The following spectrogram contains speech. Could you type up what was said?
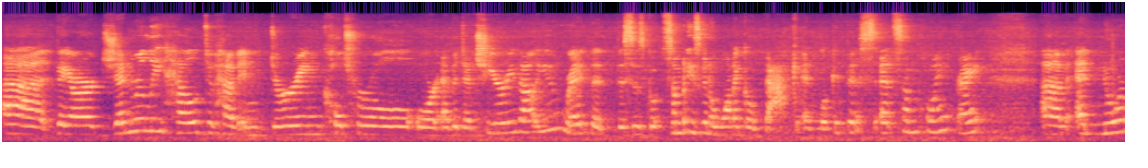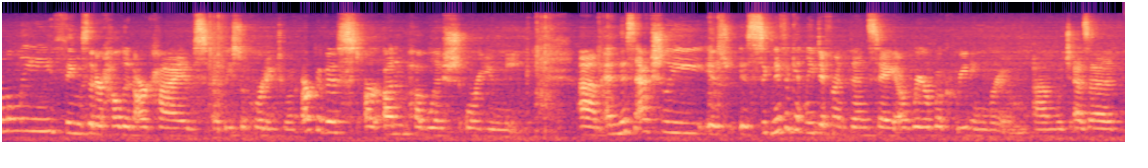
Uh, they are generally held to have enduring cultural or evidentiary value, right? That this is somebody's going to want to go back and look at this at some point, right? Um, and normally things that are held in archives, at least according to an archivist, are unpublished or unique. Um, and this actually is, is significantly different than, say, a rare book reading room, um, which as a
